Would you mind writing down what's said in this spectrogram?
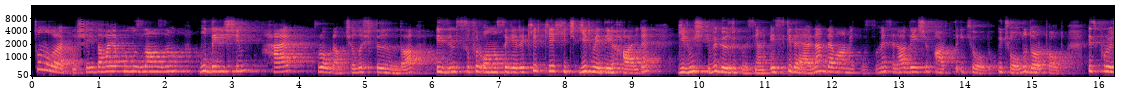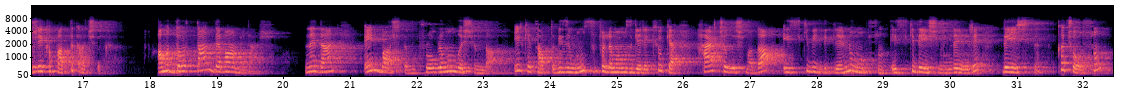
Son olarak bir şey daha yapmamız lazım. Bu değişim her program çalıştığında bizim sıfır olması gerekir ki hiç girmediği halde girmiş gibi gözükmesin. Yani eski değerden devam etmesin. Mesela değişim arttı 2 oldu, 3 oldu, 4 oldu. Biz projeyi kapattık, açtık. Ama 4'ten devam eder. Neden? En başta bu programın başında ilk etapta bizim bunu sıfırlamamız gerekiyor ki her çalışmada eski bildiklerini unutsun. Eski değişimin değeri değişsin. Kaç olsun?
